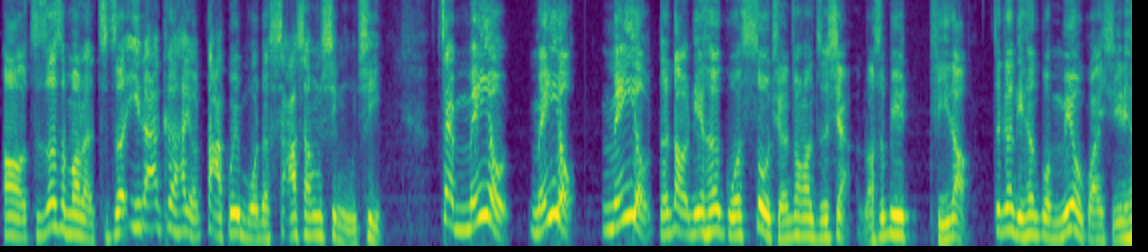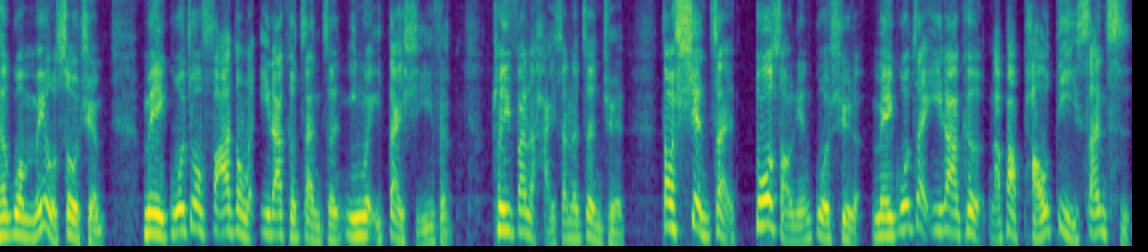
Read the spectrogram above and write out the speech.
哦，指责什么呢？指责伊拉克还有大规模的杀伤性武器，在没有。没有没有得到联合国授权的状况之下，老师必须提到，这跟联合国没有关系。联合国没有授权，美国就发动了伊拉克战争，因为一袋洗衣粉推翻了海山的政权。到现在多少年过去了，美国在伊拉克哪怕刨地三尺，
